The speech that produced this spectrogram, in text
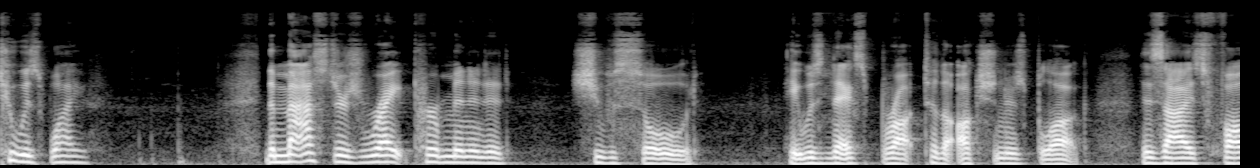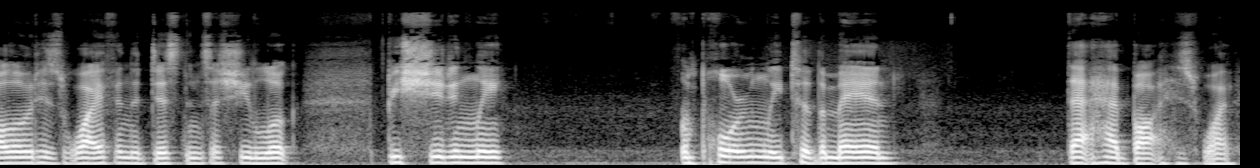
to his wife. The master's right permitted. She was sold. He was next brought to the auctioneer's block. His eyes followed his wife in the distance as she looked beseechingly, imploringly to the man that had bought his wife.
